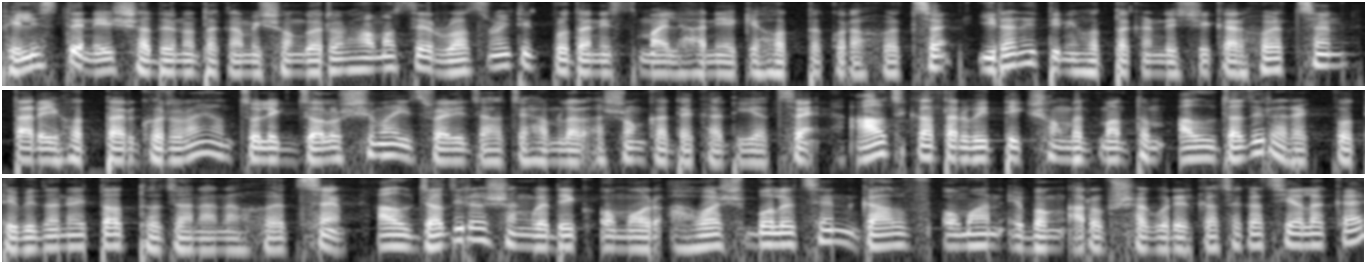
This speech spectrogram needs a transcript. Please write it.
ফিলিস্তিনের স্বাধীনতাকামী সংগঠন হামাসের রাজনৈতিক প্রধান ইসমাইল হানিয়াকে হত্যা করা হয়েছে। ইরানে তিনি হত্যাকাণ্ডের শিকার হয়েছেন। তার এই হত্যার ঘটনায় আঞ্চলিক জলসীমা ইসরায়েলি জাহাজে হামলার আশঙ্কা দেখা দিয়েছে। আজ কাতার ভিত্তিক সংবাদ মাধ্যম আল জাজিরার এক প্রতিবেদনে তথ্য জানানো হয়েছে। আল জাজিরার সাংবাদিক ওমর আওয়াস বলেছেন, গালফ, ওমান এবং আরব সাগরের কাছাকাছি এলাকায়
